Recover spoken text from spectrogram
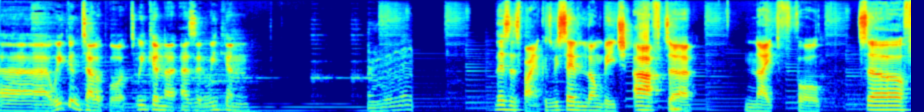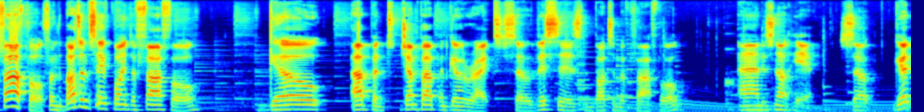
Uh, we can teleport. We can, uh, as in, we can... this is fine because we saved in Long Beach after nightfall. So Farfall, from the bottom save point of Farfall, go up and jump up and go right. So this is the bottom of Farfall, and it's not here. So good.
